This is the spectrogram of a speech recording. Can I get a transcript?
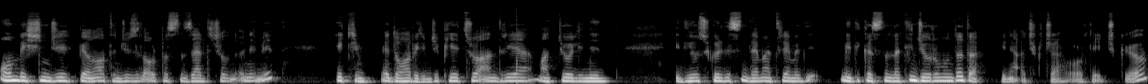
15. ve 16. yüzyıl Avrupa'sında zerdeçalın önemi hekim ve doğa bilimci Pietro Andrea Mattioli'nin Dioscorides'in Demetria Medicas'ın Latince yorumunda da yine açıkça ortaya çıkıyor.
